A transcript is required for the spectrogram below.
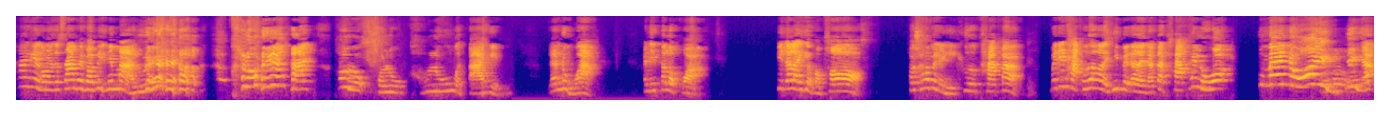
ช่ไงกำลังจะสร้างเพย์พับลิกให้หมารู้ได้ไงอะเขารู้ได้ยังไงเขารู้เขารู้เขารู้เหมือนตาเห็น แล้วหนูอะ อันนี้ตลกกว่าคิดอะไรเกี่ยวกับพ่อเขาชอบเป็นอย่างนี้คือทักอะ ไม่ได้ทักเรื่องอะไรที่เป็นอะไรนะแต่ทักให้รู้ว่าคุณแม่หนูเว้ยอย่างเงี้ย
